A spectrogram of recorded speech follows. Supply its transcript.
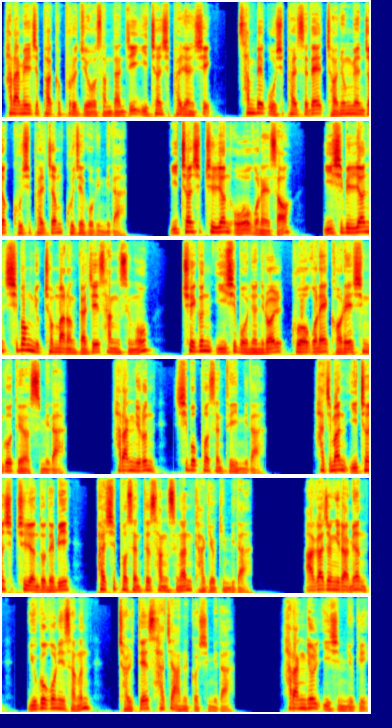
하남일즈파크 프루지오 3단지 2018년식 358세대 전용 면적 98.9제곱입니다. 2017년 5억 원에서 21년 10억 6천만 원까지 상승 후 최근 25년 1월 9억 원에 거래 신고되었습니다. 하락률은 15%입니다. 하지만 2017년도 대비 80% 상승한 가격입니다. 아가정이라면 6억 원 이상은 절대 사지 않을 것입니다. 하락률 26위.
